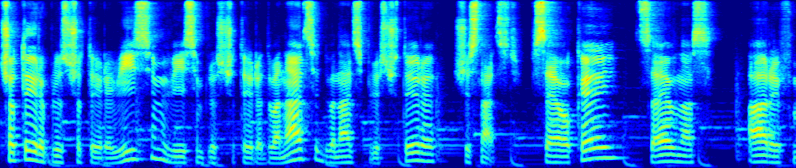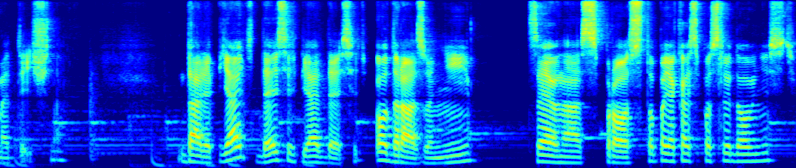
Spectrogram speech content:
4 плюс 4 8, 8 плюс 4 12, 12 плюс 4 16. Все окей, це в нас арифметично. Далі 5, 10, 5, 10. Одразу ні. Це в нас просто якась послідовність.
